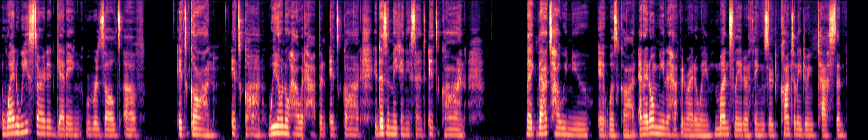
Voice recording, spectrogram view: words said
when we started getting results of it's gone, it's gone. We don't know how it happened. It's gone. It doesn't make any sense. It's gone like that's how we knew it was God. And I don't mean it happened right away. Months later, things are constantly doing tests and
